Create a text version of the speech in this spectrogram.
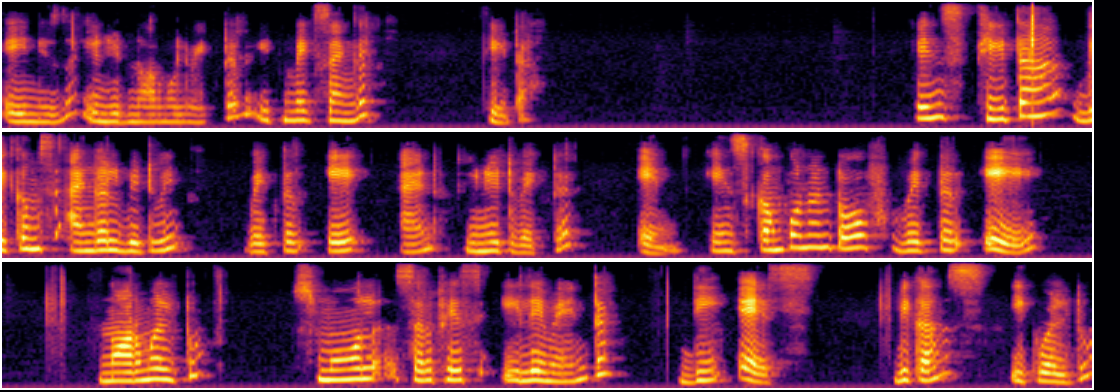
n is the unit normal vector. It makes angle theta. Hence theta becomes angle between vector A and unit vector n. Hence component of vector A normal to small surface element ds becomes equal to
